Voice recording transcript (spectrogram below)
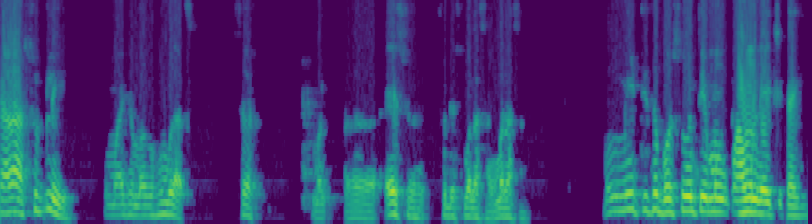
शाळा सुटली माझ्या मग हुंबळाच. सर मग ए सर सुरेश मला सांग मला सांग. मग मी तिथं बसून ते मग पाहून द्यायचे काही.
